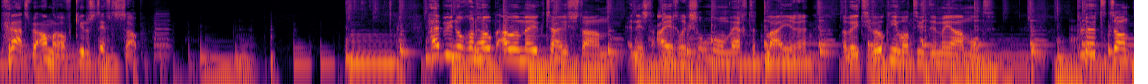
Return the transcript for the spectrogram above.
Gratis bij anderhalf kilo stiftensap. Heb u nog een hoop oude meuk thuis staan en is het eigenlijk zonde om weg te pleieren, dan weet u ook niet wat u ermee aan moet? Pleurt het dan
